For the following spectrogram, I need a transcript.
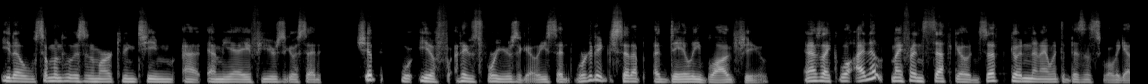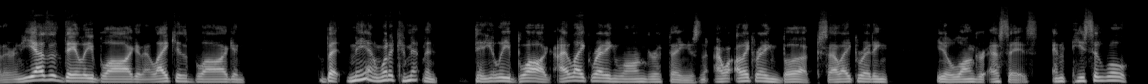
you know someone who was in a marketing team at MEA a few years ago said, "Chip, you know, I think it was four years ago. He said we're going to set up a daily blog for you." And I was like, "Well, I know my friend Seth Godin. Seth Godin and I went to business school together, and he has a daily blog, and I like his blog. And but man, what a commitment! Daily blog. I like writing longer things. I, I like writing books. I like writing, you know, longer essays. And he said, "Well,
